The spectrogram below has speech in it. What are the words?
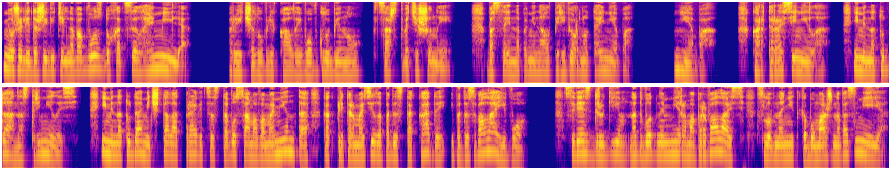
Неужели до живительного воздуха целая миля? Рэйчел увлекала его в глубину, в царство тишины. Бассейн напоминал перевернутое небо. Небо. Картера осенила. Именно туда она стремилась. Именно туда мечтала отправиться с того самого момента, как притормозила под эстакадой и подозвала его. Связь с другим надводным миром оборвалась, словно нитка бумажного змея.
